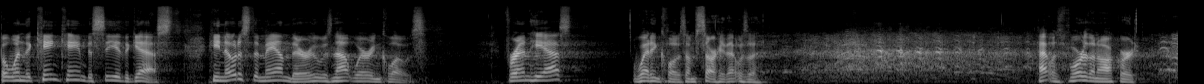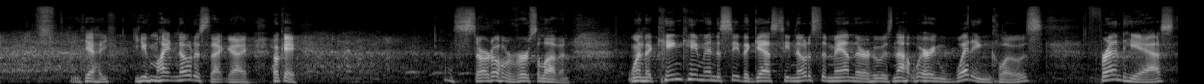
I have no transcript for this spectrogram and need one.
But when the king came to see the guests, he noticed a man there who was not wearing clothes. Friend, he asked, wedding clothes. I'm sorry, that was a That was more than awkward. Yeah, you might notice that guy. Okay. Let's start over verse 11. When the king came in to see the guests, he noticed a man there who was not wearing wedding clothes. Friend, he asked,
